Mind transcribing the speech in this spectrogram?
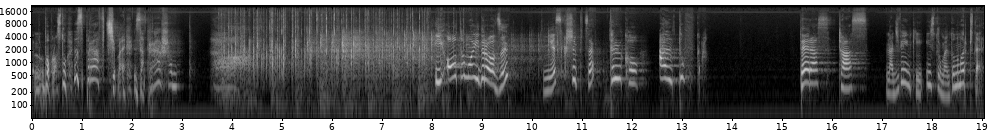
m, po prostu sprawdźmy. Zapraszam. I oto, moi drodzy, nie skrzypce, tylko altówka. Teraz czas na dźwięki instrumentu numer 4.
